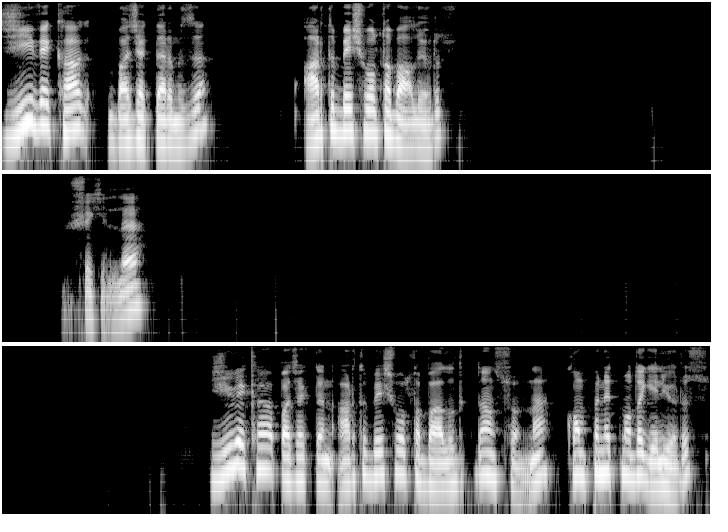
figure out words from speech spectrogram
J ve K bacaklarımızı artı 5 volta bağlıyoruz. Şu şekilde. J ve K bacaklarını artı 5 volta bağladıktan sonra komponent moda geliyoruz.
